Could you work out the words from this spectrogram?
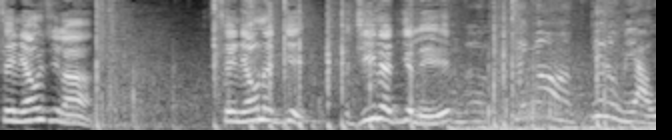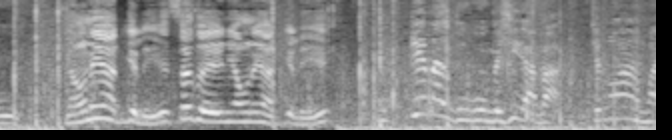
စိန်ညောင်းရှိလားစိန်ညောင်းနဲ့ပြစ်အကြီးနဲ့ပြစ်လေခင်ဗျာပြည့်လို့မရဘူးညောင်းနဲ့ကပြစ်လေဆက်သွယ်ရေးညောင်းနဲ့ကပြစ်လေပြည့်မဲ့သူကမရှိတာဗျကျွန်တော်ကမှ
